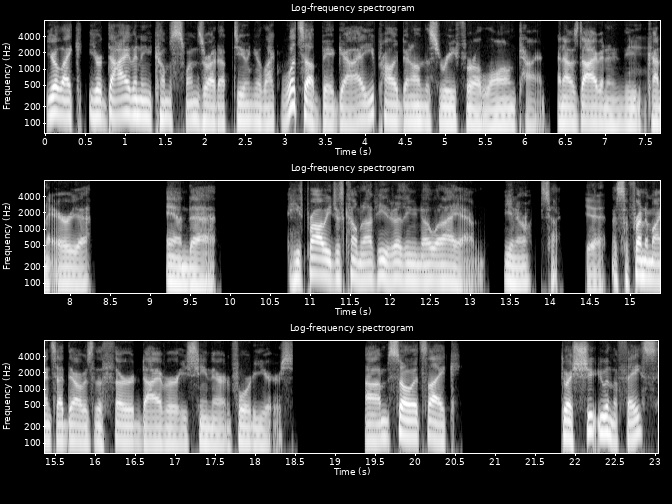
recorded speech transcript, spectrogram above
you're like, you're diving and he comes, swims right up to you, and you're like, What's up, big guy? You've probably been on this reef for a long time. And I was diving in the mm. kind of area. And uh, he's probably just coming up. He doesn't even know what I am, you know? So yeah. As a friend of mine said there, I was the third diver he's seen there in 40 years. Um, so it's like, do I shoot you in the face?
